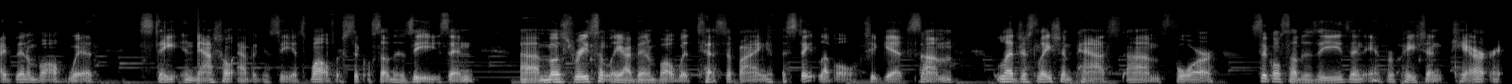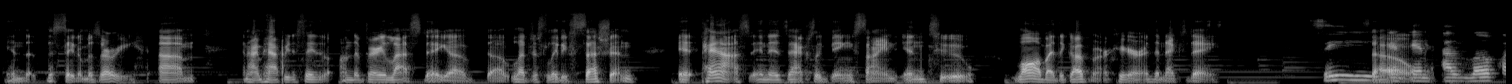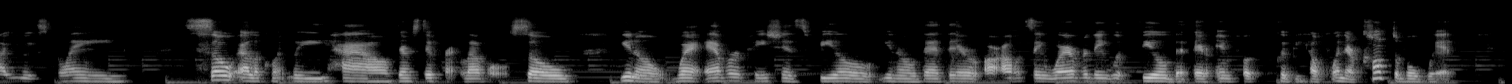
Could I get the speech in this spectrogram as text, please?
i've been involved with state and national advocacy as well for sickle cell disease. And uh, most recently, I've been involved with testifying at the state level to get some legislation passed um, for sickle cell disease and, and for patient care in the, the state of Missouri. Um, and I'm happy to say that on the very last day of the legislative session, it passed and is actually being signed into law by the governor here in the next day. See, so, and, and I love how you explain so eloquently how there's different levels. So, you know, wherever patients feel, you know, that there are, I would say, wherever they would feel that their input could be helpful and they're comfortable with,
